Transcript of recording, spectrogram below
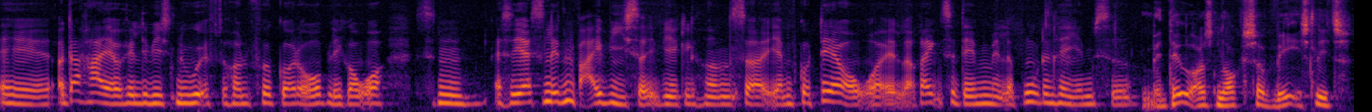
Ja. Øh, og der har jeg jo heldigvis nu efterhånden fået et godt overblik over, sådan, altså jeg er sådan lidt en vejviser i virkeligheden, så jamen, gå derover eller ring til dem, eller brug den her hjemmeside. Men det er jo også nok så væsentligt,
